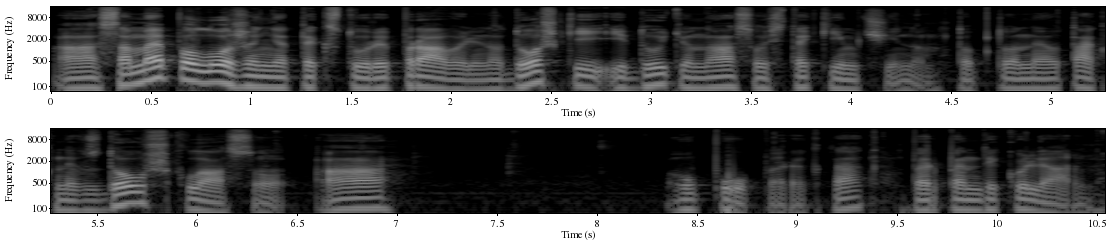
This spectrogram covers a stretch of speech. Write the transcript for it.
А Саме положення текстури правильно, дошки йдуть у нас ось таким чином. Тобто не отак не вздовж класу, а упоперек, так? Перпендикулярно.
